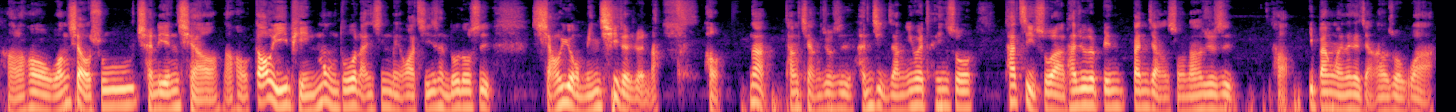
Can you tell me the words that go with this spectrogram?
好，然后王小舒、陈连桥，然后高怡平、孟多、蓝心湄。哇，其实很多都是小有名气的人呐。好，那唐强就是很紧张，因为听说他自己说了，他就是边颁奖的时候，然后就是。好，一颁完那个奖，他说：“哇，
